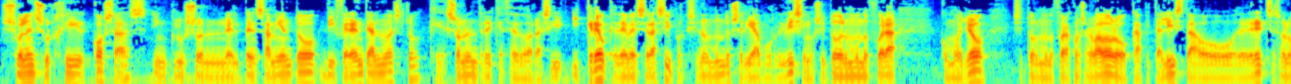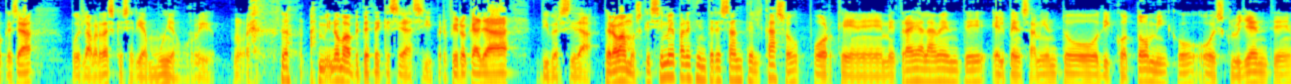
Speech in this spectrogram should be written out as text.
suelen surgir cosas, incluso en el pensamiento diferente al nuestro, que son enriquecedoras. Y, creo que debe ser así, porque si no el mundo sería aburridísimo. Si todo el mundo fuera como yo, si todo el mundo fuera conservador o capitalista o de derechas o lo que sea, pues la verdad es que sería muy aburrido. a mí no me apetece que sea así, prefiero que haya diversidad. Pero vamos, que sí me parece interesante el caso porque me trae a la mente el pensamiento dicotómico o excluyente,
